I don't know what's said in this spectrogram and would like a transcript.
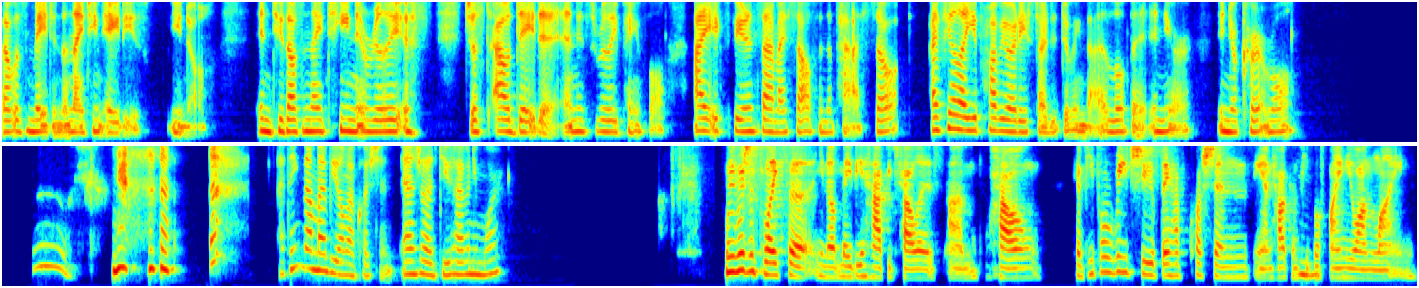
that was made in the 1980s, you know, in 2019, it really is just outdated and it's really painful. I experienced that myself in the past. So I feel like you probably already started doing that a little bit in your in your current role. I think that might be all my question. Angela, do you have any more? We would just like to, you know, maybe happy tell us um, how can people reach you if they have questions and how can mm-hmm. people find you online?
